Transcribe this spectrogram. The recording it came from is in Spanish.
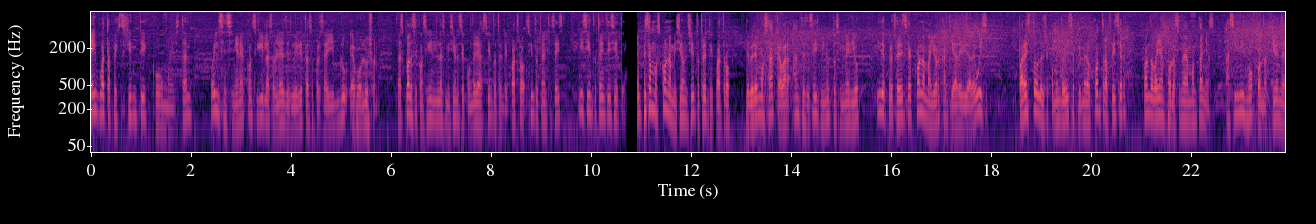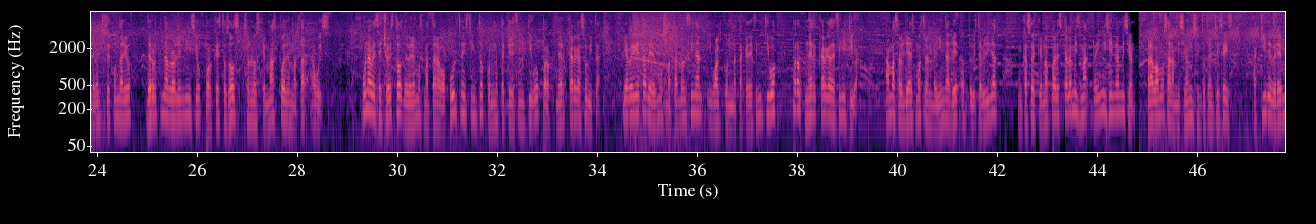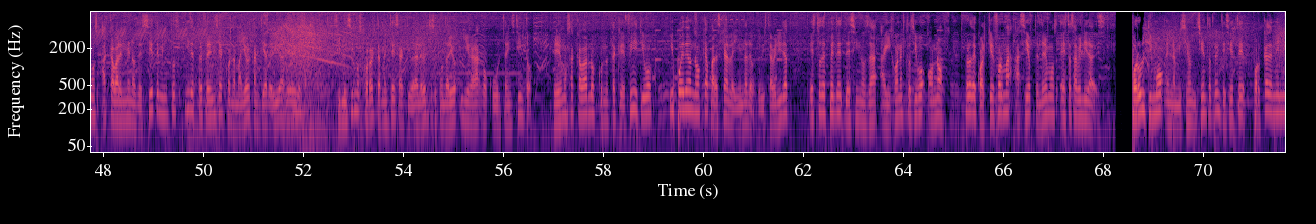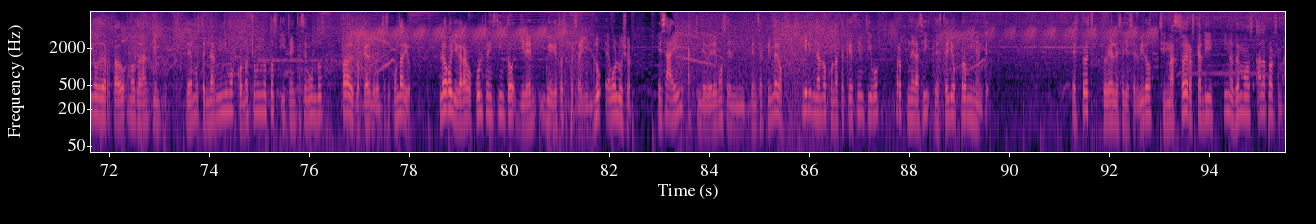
Hey Watapex gente, ¿cómo están? Hoy les enseñaré a conseguir las habilidades de Vegeta Super Saiyan Blue Evolution, las cuales se consiguen en las misiones secundarias 134, 136 y 137. Empezamos con la misión 134, deberemos acabar antes de 6 minutos y medio y de preferencia con la mayor cantidad de vida de Whis. Para esto les recomiendo irse primero contra Freezer cuando vayan por la zona de montañas, asimismo cuando activen el evento secundario de Rutina Broly al inicio porque estos dos son los que más pueden matar a Whis. Una vez hecho esto, deberemos matar a Goku Ultra Instinto con un ataque definitivo para obtener carga súbita, y a Vegeta debemos matarlo al final, igual con un ataque definitivo, para obtener carga definitiva. Ambas habilidades muestran la leyenda de obtuvistabilidad. En caso de que no aparezca la misma, reinicien la misión. Ahora vamos a la misión 136. Aquí deberemos acabar en menos de 7 minutos y de preferencia con la mayor cantidad de vida de Vegeta. Si lo hicimos correctamente se activará el evento secundario y llegará Goku Ultra Instinto. Debemos acabarlo con un ataque definitivo y puede o no que aparezca la leyenda de autovistabilidad. Esto depende de si nos da aguijón explosivo o no, pero de cualquier forma así obtendremos estas habilidades. Por último, en la misión 137, por cada enemigo derrotado nos darán tiempo. Debemos terminar mínimo con 8 minutos y 30 segundos para desbloquear el evento secundario. Luego llegará Goku Ultra Instinto, Jiren y Vegeta Super Saiyan Blue Evolution. Es a él a quien deberemos vencer primero y eliminarlo con un ataque definitivo para obtener así destello prominente. Espero este tutorial les haya servido, sin más soy Rascali y nos vemos a la próxima.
